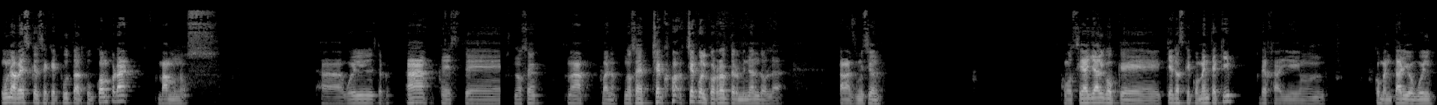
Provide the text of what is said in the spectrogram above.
una vez que se ejecuta tu compra, vámonos. Ah, Will, ah, este, pues, no sé. Ah, bueno, no sé. Checo, checo el correo terminando la transmisión. O si hay algo que quieras que comente aquí, deja ahí un comentario, Will.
